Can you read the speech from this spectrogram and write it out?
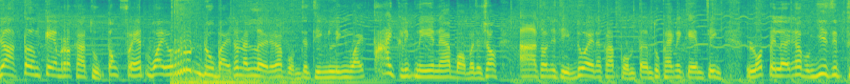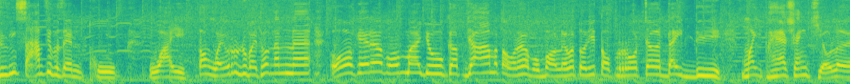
อยากเติมเกมราคาถูกต้องเฟซวัยรุ่นดูใบเท่านั้นเลยนะครับผมจะทิ้งลิงก์ไว้ใต้คลิปนี้นะ บอกมาจากช่อง a r t o n i t i v e ด้วยนะครับผมเติมทุกแพ็คในเกมจริง ลดไปเลยนะครับผม 20-30%ถูก ไวต้องวัยรุ่นดูใบเท่านั้นนะ โอเคนะครับผมมาอยู่กับยามาโตะนะครับผมบอกเลยว่าตัวนี้ตบโรเจอร์ได้ดี ไม่แพ้แชงเขียวเลย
